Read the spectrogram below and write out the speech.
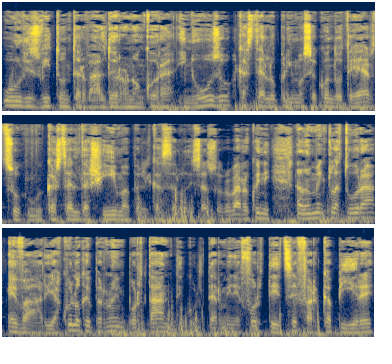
Uris Vito Untervaldo erano ancora in uso, Castello I, II, III, Castel da Cima per il Castello di Sasso Corbaro, quindi la nomenclatura è varia. Quello che per noi è importante col termine fortezza è far capire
